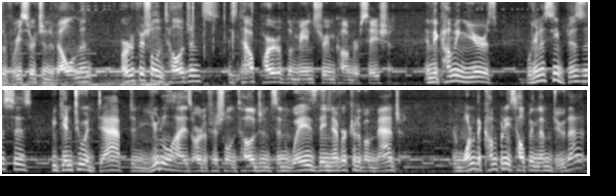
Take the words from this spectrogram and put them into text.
of research and development, artificial intelligence is now part of the mainstream conversation. In the coming years, we're going to see businesses begin to adapt and utilize artificial intelligence in ways they never could have imagined. And one of the companies helping them do that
